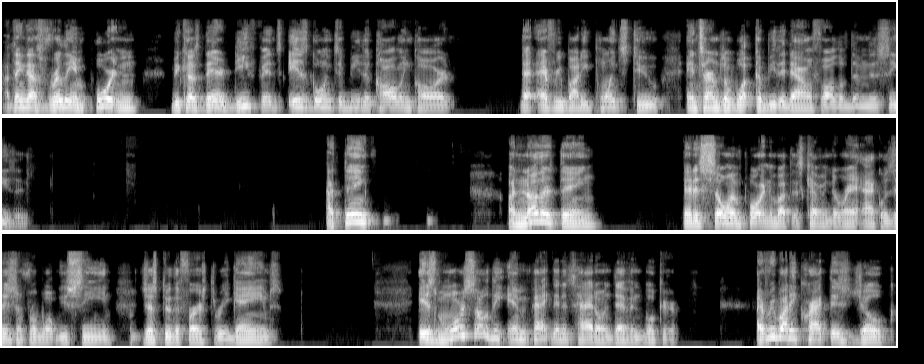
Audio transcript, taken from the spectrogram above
I think that's really important because their defense is going to be the calling card that everybody points to in terms of what could be the downfall of them this season. I think another thing that is so important about this Kevin Durant acquisition for what we've seen just through the first three games is more so the impact that it's had on Devin Booker. Everybody cracked this joke.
